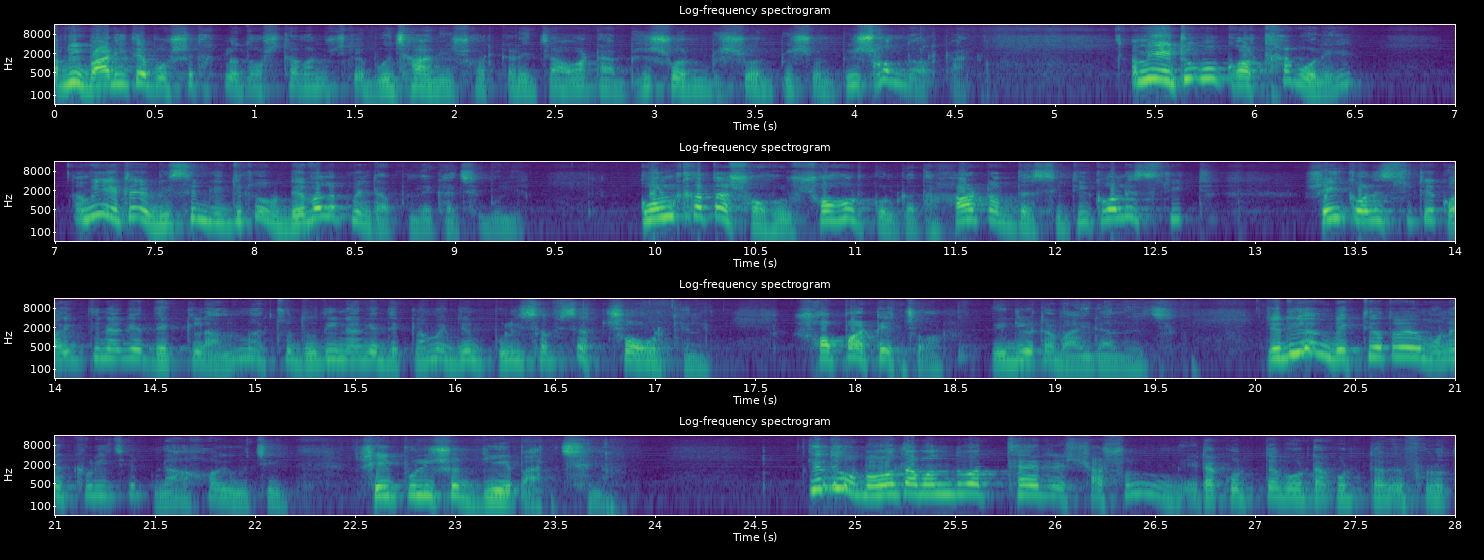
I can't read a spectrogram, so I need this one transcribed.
আপনি বাড়িতে বসে থাকলে দশটা মানুষকে বোঝান, এই সরকারের যাওয়াটা ভীষণ ভীষণ ভীষণ ভীষণ দরকার। আমি এটুকু কথা বলে, আমি এটা রিসেন্টলি দুটো ডেভেলপমেন্ট আপনাদের কাছে বলি। কলকাতা শহর শহর Kolkata heart of the city college street সেই কলেজ স্ট্রিটে কয়েকদিন আগে দেখলাম, মাত্র দুদিন আগে দেখলাম একজন পুলিশ অফিসার চর খেলেন সপাটে চর, ভিডিওটা ভাইরাল হয়েছে। যদিও আমি ব্যক্তিগতভাবে মনে করি যে না হয় উচিত, সেই পুলিশও দিয়ে পাচ্ছে না। কিন্তু মমতা বন্দ্যোপাধ্যায়ের শাসন, এটা করতে হবে, ওটা করতে হবে, ফলত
